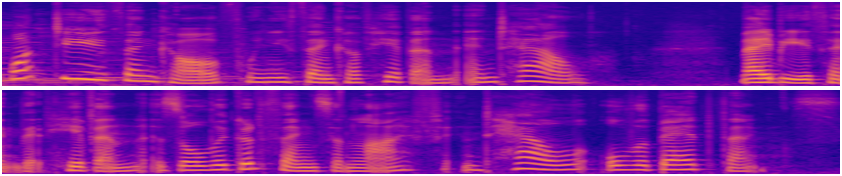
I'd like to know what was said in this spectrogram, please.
What do you think of when you think of heaven and hell? Maybe you think that heaven is all the good things in life and hell all the bad things.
